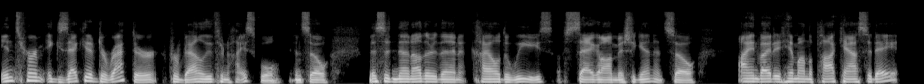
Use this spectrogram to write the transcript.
interim executive director for Valley Lutheran High School. And so this is none other than Kyle DeWeese of Saginaw, Michigan. And so I invited him on the podcast today.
